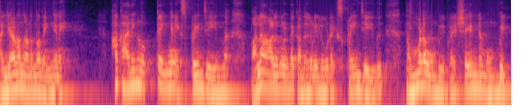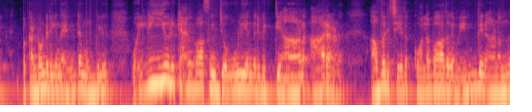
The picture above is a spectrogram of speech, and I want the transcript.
കല്യാണം നടന്നത് എങ്ങനെ? ആ കാര്യങ്ങളൊക്കെ എങ്ങനെ എക്സ്പ്ലെയിൻ ചെയ്യുന്ന പല ആളുകളുടെ കഥകളിലൂടെ എക്സ്പ്ലെയിൻ ചെയ്ത് നമ്മുടെ മുമ്പിൽ പ്രേക്ഷകന്റെ മുമ്പിൽ ഇപ്പോൾ കണ്ടുകൊണ്ടിരിക്കുന്ന എന്റെ മുമ്പിൽ വലിയൊരു ക്യാൻവാസിൽ ജോളി എന്നൊരു വ്യക്തിയാണ് ആരാണ്? അവർ ചെയ്ത കൊലപാതകം എന്തിനാണെന്ന്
